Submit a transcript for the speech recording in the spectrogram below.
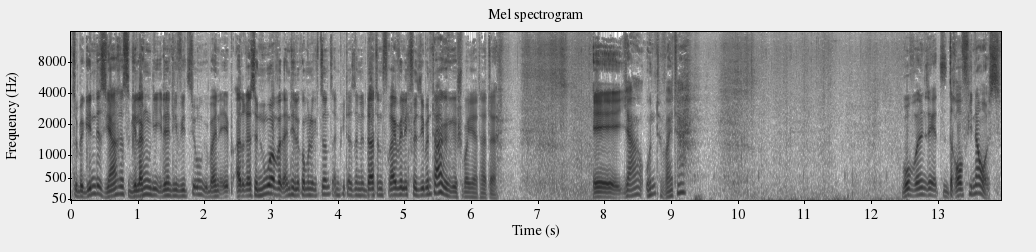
zu Beginn des Jahres gelang die Identifizierung über eine IP-Adresse nur, weil ein Telekommunikationsanbieter seine Daten freiwillig für sieben Tage gespeichert hatte. Äh, ja, und weiter? Wo wollen Sie jetzt drauf hinaus?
